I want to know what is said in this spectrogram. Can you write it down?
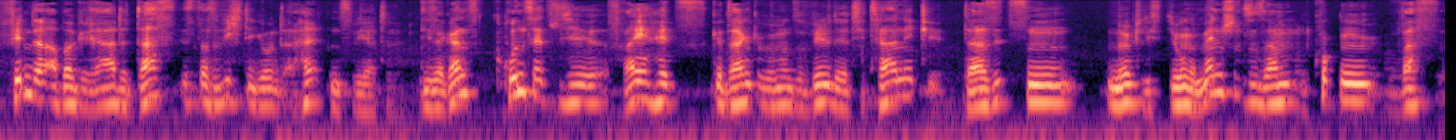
finde aber gerade das ist das Wichtige und Erhaltenswerte. Dieser ganz grundsätzliche Freiheitsgedanke, wenn man so will, der Titanic, da sitzen möglichst junge Menschen zusammen und gucken, was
